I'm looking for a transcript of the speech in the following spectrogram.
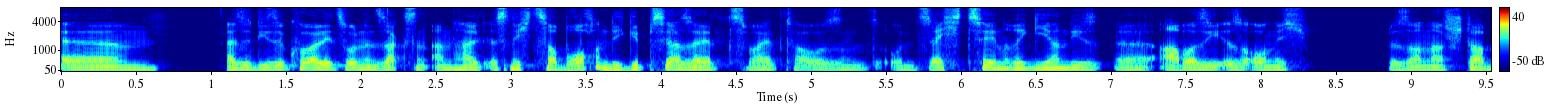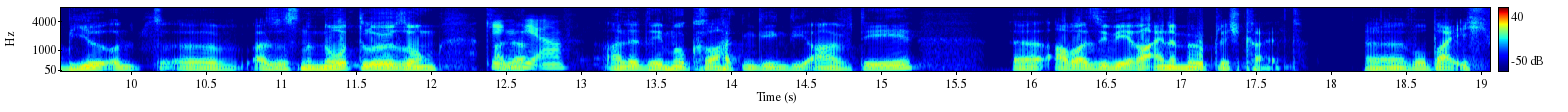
ähm, also diese Koalition in Sachsen-Anhalt ist nicht zerbrochen, die gibt's ja seit 2016 regieren, die, äh, aber sie ist auch nicht besonders stabil und äh, also es ist eine Notlösung. Gegen alle, die AfD. Alle Demokraten gegen die AfD, äh, aber sie wäre eine Möglichkeit. Äh, wobei ich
